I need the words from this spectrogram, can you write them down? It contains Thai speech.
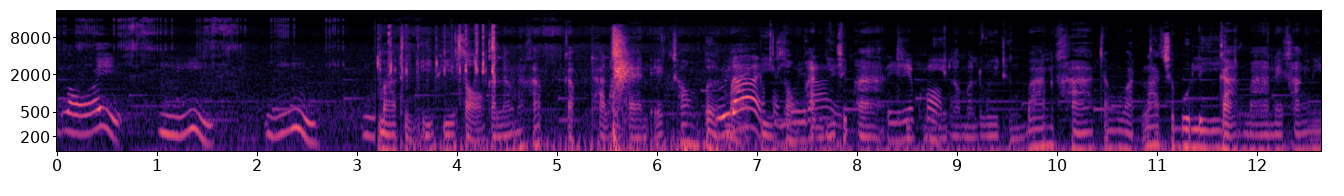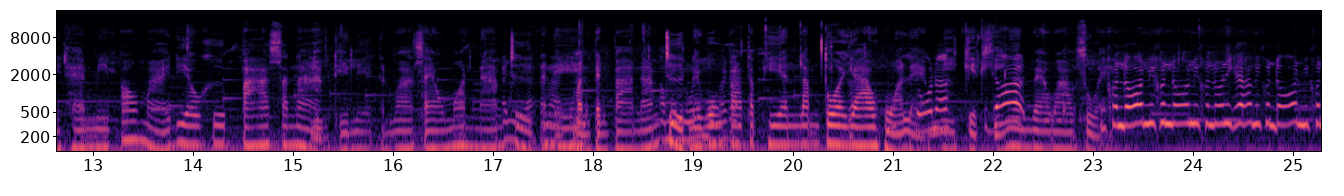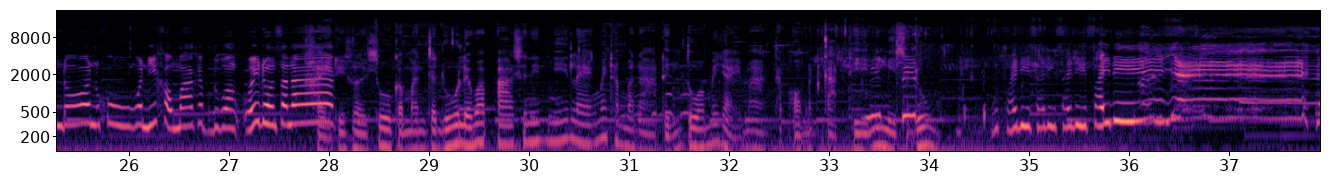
รียบร้อย อืมอืม มาถึง EP 2 กันแล้วนะครับ กับทาราแพน X ช่องเปิดลุยใหได้ม่ปีผมลุยได้2025ตีคเรีลิยปบขอบนี้เรามาลุยถึงบ้านคาจังหวัดราชบุรี การมาในครั้งนี้แทนมีเป้าหมายเดียวคือปลาสนาหรือที่เรียกกันว่าแซลมอนน้ำจืดนั่นเองมันเป็นปลาน้ำจืดในวงปลาตะเพียนลำตัวยาวหัวแหลมมีเกล็ดสีเงินแวววาวสวยมีคนโดนมีคนโดนมีคนโดนอีกแล้วมีคนโดนมีคนโดนโอ้โหวันนี้เขามากับดวงเอ้ยโดนสนาใครกที่เคยสู้กับมันจะรู้เลยว่าปลาชนิดนี้แรงไม่ธรรมดาถึงตัวไม่ใหญ่มาก แต่พอมันกัดทีนี่มีสะดุ้งไซดีไซดีไซดีไซดี เย้เ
